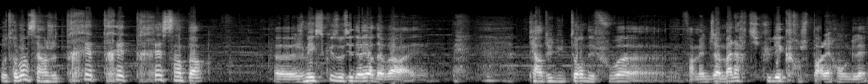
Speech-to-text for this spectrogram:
Autrement, c'est un jeu très très très sympa. Euh, je m'excuse aussi d'ailleurs d'avoir perdu du temps des fois, euh, enfin même déjà mal articulé quand je parlais anglais,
